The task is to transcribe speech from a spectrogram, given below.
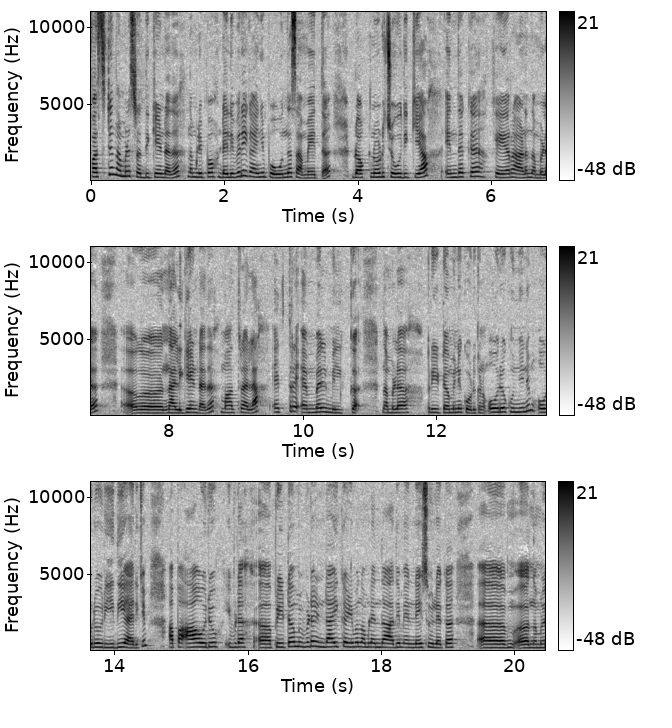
ഫസ്റ്റ് നമ്മൾ ശ്രദ്ധിക്കേണ്ടത് നമ്മളിപ്പോൾ ഡെലിവറി കഴിഞ്ഞ് പോകുന്ന സമയത്ത് ഡോക്ടറിനോട് ചോദിക്കുക എന്തൊക്കെ കെയറാണ് നമ്മൾ നൽകേണ്ടത്. മാത്രമല്ല എത്ര എം എൽ മിൽക്ക് നമ്മൾ പ്രീ ടേമിന് കൊടുക്കണം. ഓരോ കുഞ്ഞിനും ഓരോ രീതിയായിരിക്കും. അപ്പോൾ ആ ഒരു ഇവിടെ പ്രീ ടേം ഇവിടെ ഉണ്ടായി കഴിയുമ്പോൾ നമ്മൾ എന്താ ആദ്യം എൻ ഐ സിയിലൊക്കെ നമ്മൾ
